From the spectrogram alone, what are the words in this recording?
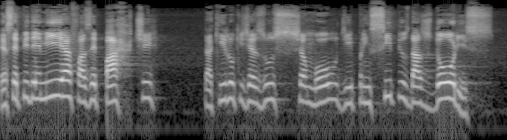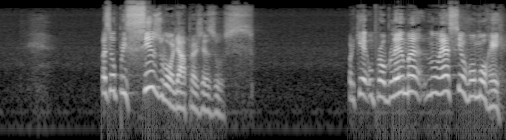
essa epidemia fazer parte daquilo que Jesus chamou de princípios das dores. Mas eu preciso olhar para Jesus. Porque o problema não é se eu vou morrer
